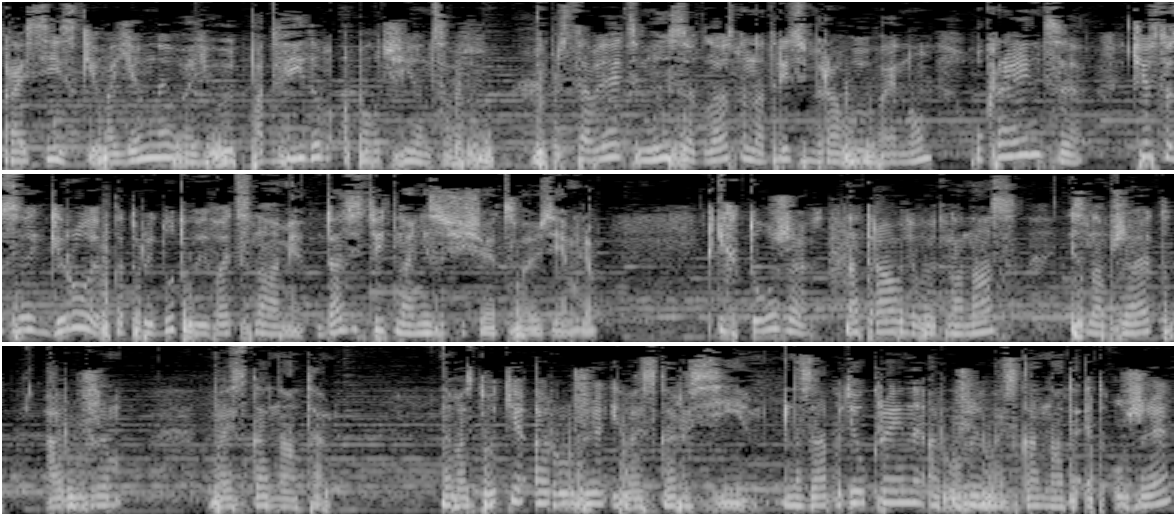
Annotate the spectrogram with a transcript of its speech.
российские военные воюют под видом ополченцев. Вы представляете, мы согласны на Третью мировую войну. Украинцы чествуют своих героев, которые идут воевать с нами. Да, действительно, они защищают свою землю. Их тоже натравливают на нас и снабжают оружием войска НАТО. На востоке оружие и войска России. На западе Украины оружие и войска НАТО. Это уже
